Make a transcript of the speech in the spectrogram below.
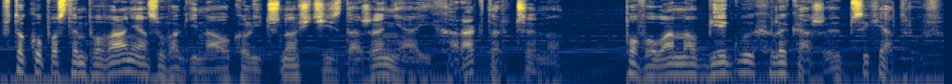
W toku postępowania, z uwagi na okoliczności zdarzenia i charakter czynu, powołano biegłych lekarzy psychiatrów.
